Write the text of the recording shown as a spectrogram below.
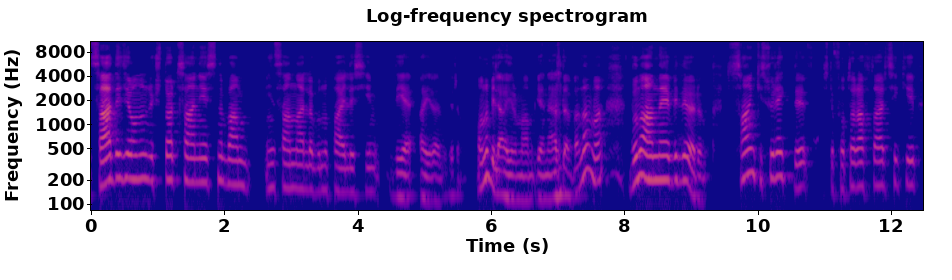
sadece onun 3-4 saniyesini ben insanlarla bunu paylaşayım diye ayırabilirim. Onu bile ayırmam genelde ben ama bunu anlayabiliyorum. Sanki sürekli işte fotoğraflar çekip,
